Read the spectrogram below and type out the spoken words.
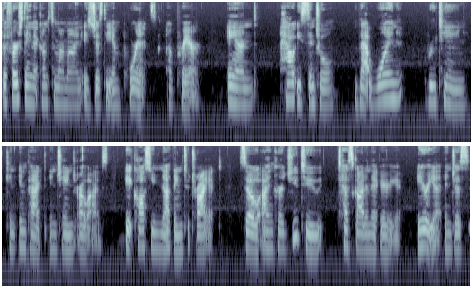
the first thing that comes to my mind is just the importance of prayer and how essential that one routine can impact and change our lives. It costs you nothing to try it. So I encourage you to test God in that area area and just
